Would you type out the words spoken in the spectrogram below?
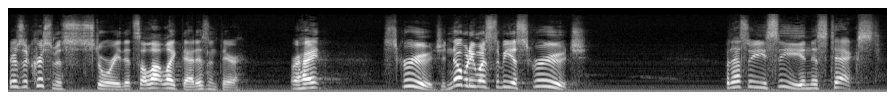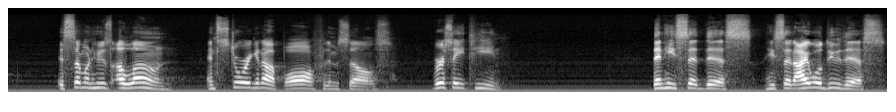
There's a Christmas story that's a lot like that, isn't there? Right? Scrooge. And nobody wants to be a Scrooge. But that's what you see in this text is someone who's alone and storing it up all for themselves. Verse 18. Then he said this. He said, I will do this.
